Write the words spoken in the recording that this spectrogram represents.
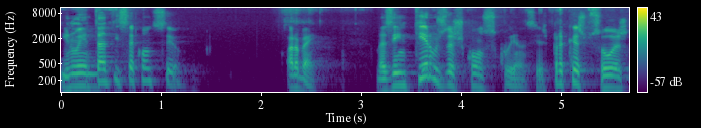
E, no entanto, isso aconteceu. Ora bem, mas em termos das consequências, para que as pessoas.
